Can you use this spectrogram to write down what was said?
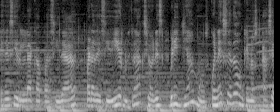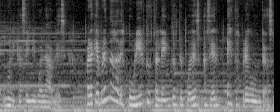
es decir, la capacidad para decidir nuestras acciones, brillamos con ese don que nos hace únicas e inigualables. Para que aprendas a descubrir tus talentos te puedes hacer estas preguntas.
